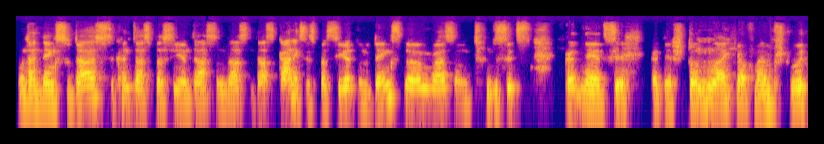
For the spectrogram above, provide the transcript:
und dann denkst du das, könnte das passieren, das und das und das. Gar nichts ist passiert und du denkst nur irgendwas und du sitzt, könnten ja jetzt, könnt ihr stundenlang hier auf meinem Stuhl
